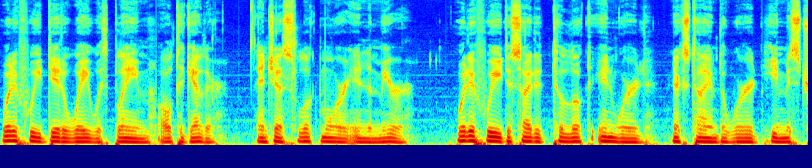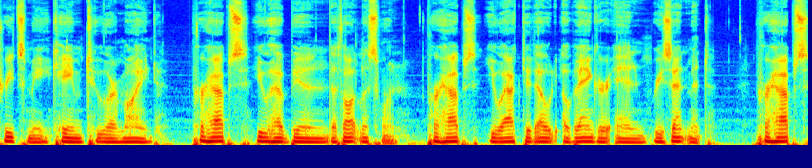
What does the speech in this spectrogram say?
What if we did away with blame altogether and just looked more in the mirror? What if we decided to look inward next time the word he mistreats me came to our mind? Perhaps you have been the thoughtless one. Perhaps you acted out of anger and resentment. Perhaps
